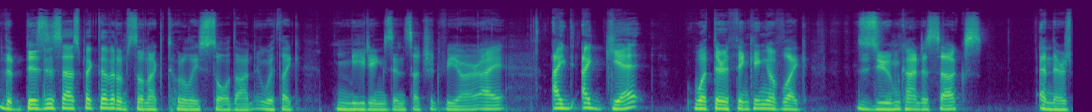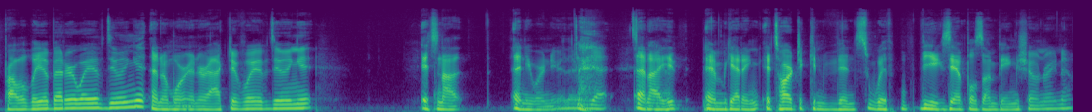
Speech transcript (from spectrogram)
the business aspect of it, I'm still not totally sold on with like meetings and such in VR. I I I get what they're thinking of like Zoom kind of sucks and there's probably a better way of doing it and a more interactive way of doing it. It's not anywhere near there yet. And I am getting it's hard to convince with the examples I'm being shown right now.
